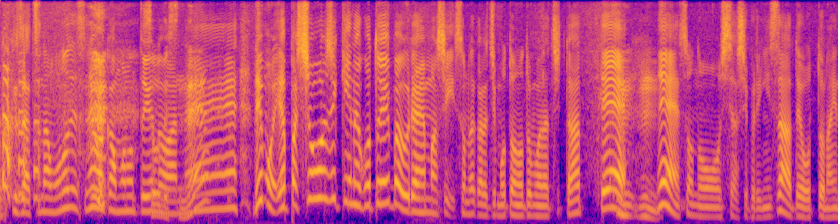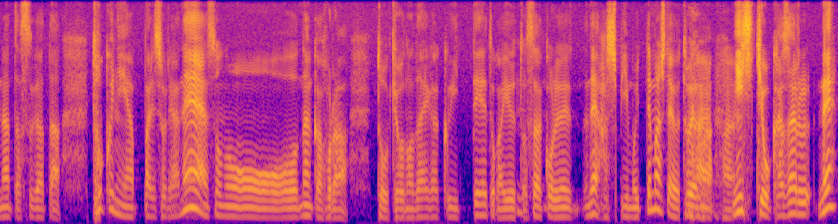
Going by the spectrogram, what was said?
だ複雑なものですね若者というのはね。でもやっぱ正直なこと言えば羨ましい。そのだから地元の友達と会って、うんうん。ねその久しぶりにさで大人になった姿特にやっぱりそりゃねそのなんかほら東京の大学行ってとか言うとさこれねハシピーも言ってましたよ。富山、はいはい。錦を飾るね、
